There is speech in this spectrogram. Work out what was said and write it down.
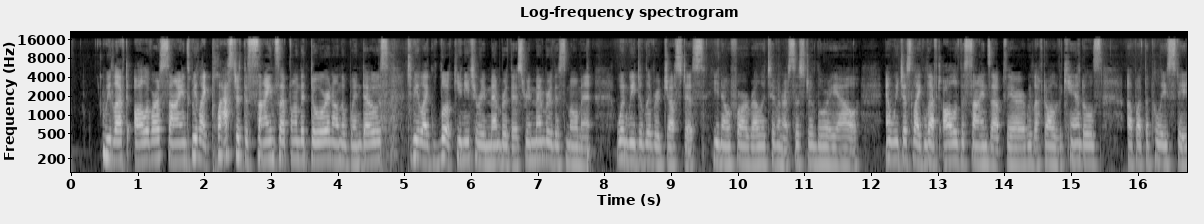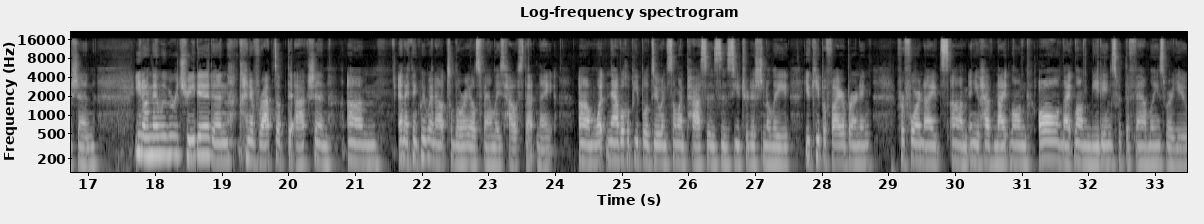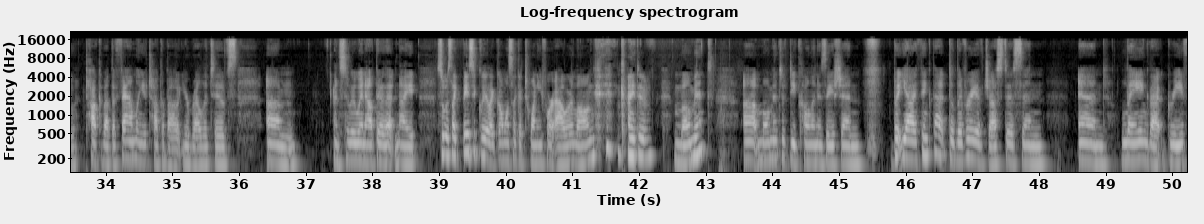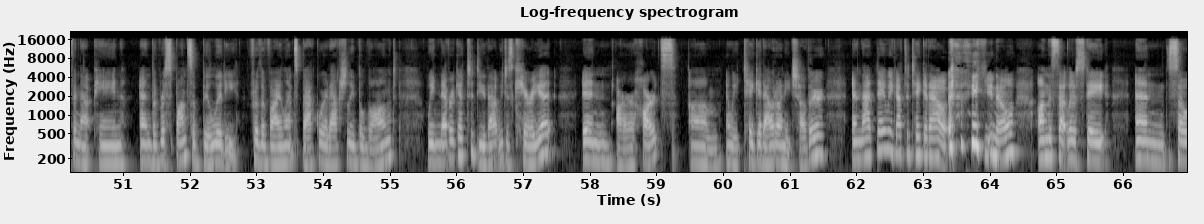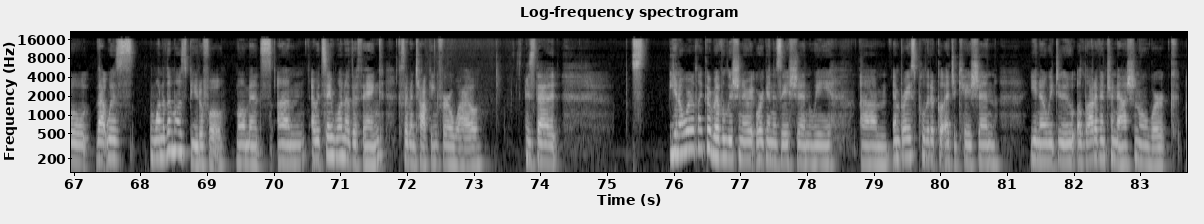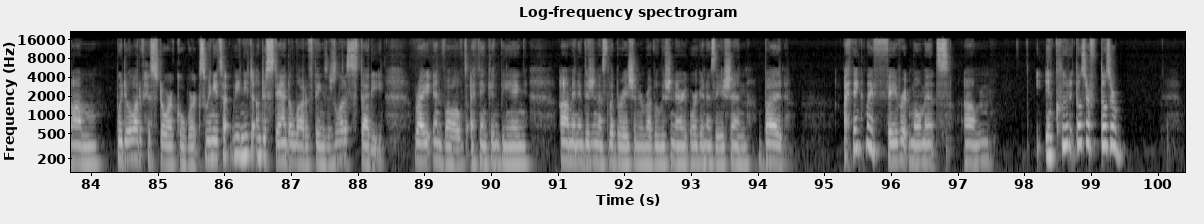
we left all of our signs. We like plastered the signs up on the door and on the windows to be like, look, you need to remember this. Remember this moment when we delivered justice, you know, for our relative and our sister Loreal. And we just like left all of the signs up there. We left all of the candles up at the police station, you know, and then we retreated and kind of wrapped up the action. Um, and I think we went out to Loreal's family's house that night. Um, what Navajo people do when someone passes is you traditionally you keep a fire burning for four nights, um, and you have night long, all night long meetings with the families where you talk about the family, you talk about your relatives. Um, and so we went out there that night. So it was like basically like almost like a 24 hour long kind of moment. uh, moment of decolonization. But yeah, I think that delivery of justice and and laying that grief and that pain and the responsibility for the violence back where it actually belonged. We never get to do that. We just carry it in our hearts um, and we take it out on each other. And that day we got to take it out, you know, on the settler state. And so that was one of the most beautiful moments. Um, I would say one other thing, because I've been talking for a while, is that, you know, we're like a revolutionary organization. We um, embrace political education. You know, we do a lot of international work. Um, we do a lot of historical work. So we need to we need to understand a lot of things. There's a lot of study, right, involved. I think in being um, an Indigenous liberation and revolutionary organization. But I think my favorite moments um, include those are those are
